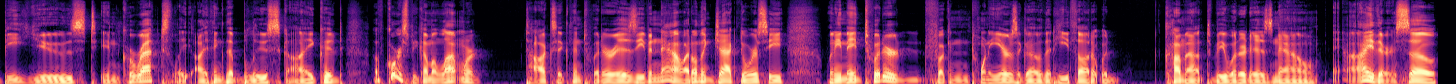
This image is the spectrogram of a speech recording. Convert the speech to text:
be used incorrectly. I think that Blue Sky could, of course, become a lot more toxic than Twitter is even now. I don't think Jack Dorsey, when he made Twitter fucking 20 years ago, that he thought it would come out to be what it is now either. So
